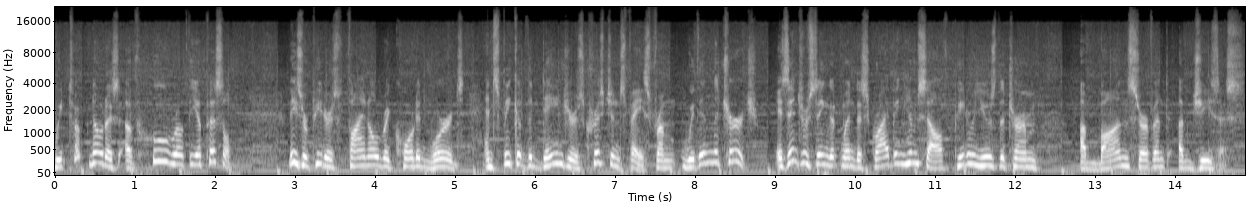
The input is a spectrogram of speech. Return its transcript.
we took notice of who wrote the epistle. These are Peter's final recorded words and speak of the dangers Christians face from within the church. It's interesting that when describing himself, Peter used the term a bondservant of Jesus.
